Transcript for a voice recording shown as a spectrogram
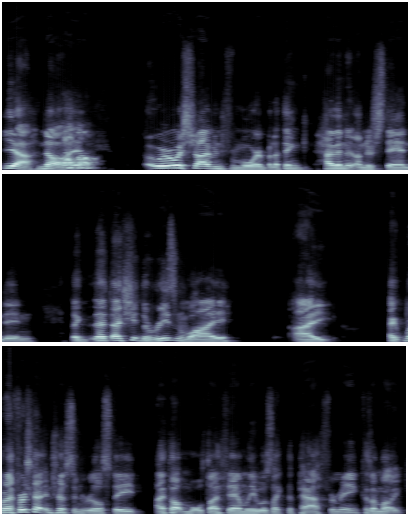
Yeah, no, I, we're always striving for more, but I think having an understanding, like that, actually, the reason why I, I when I first got interested in real estate, I thought multifamily was like the path for me because I'm like,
